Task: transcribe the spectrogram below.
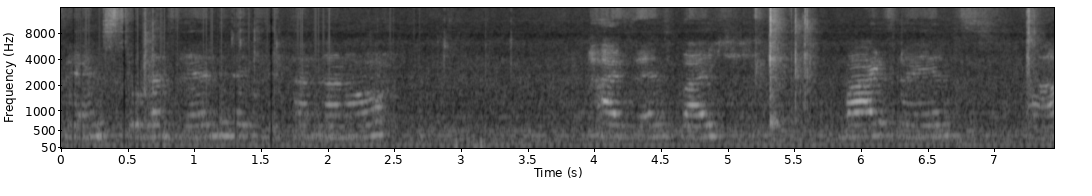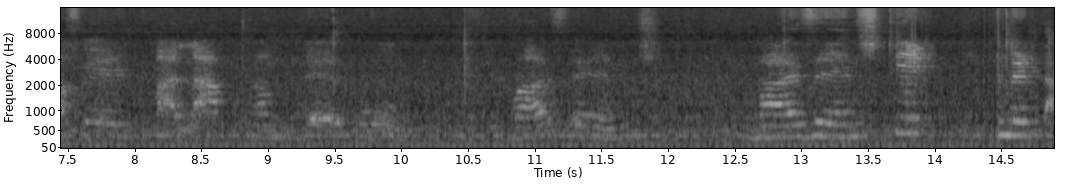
ఫ్రెండ్స్ చూడండి ఫ్రెండ్స్ ఎట్లున్నాను hi friends bye bye friends మా ఫ్రెండ్స్ మళ్ళా లేదు బాయ్ ఫ్రెండ్స్ బాయ్ ఫ్రెండ్స్కి పెట్టా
